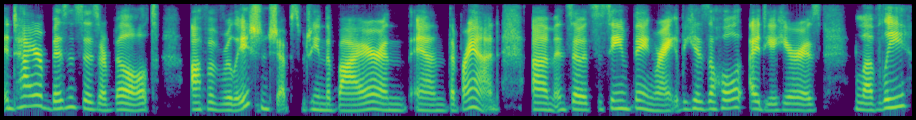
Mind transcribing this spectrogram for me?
entire businesses are built off of relationships between the buyer and and the brand. Um, and so it's the same thing, right? Because the whole idea here is lovely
